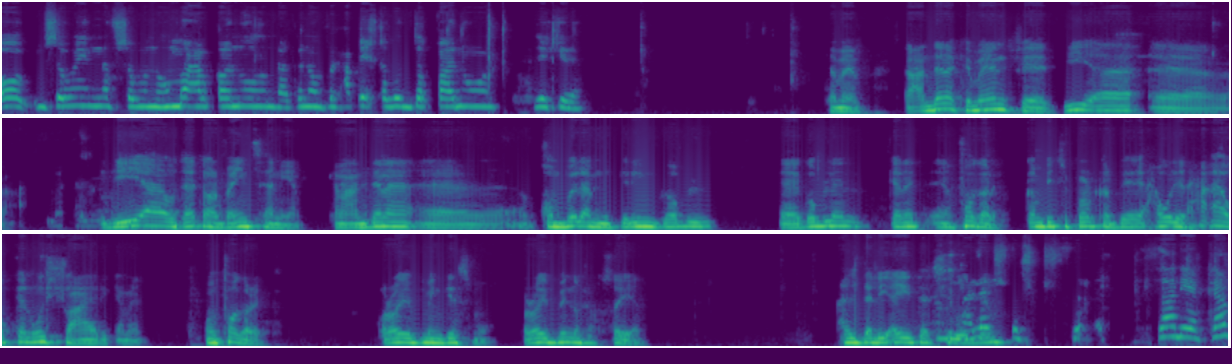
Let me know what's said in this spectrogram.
أو مسوين نفسهم إنهم مع القانون لكنهم في الحقيقة ضد القانون زي كذا. تمام. عندنا كمان في دقيقة آه، دقيقة و43 ثانية. كان عندنا آه، قنبلة من ال Green Gobl آه، Goblin كانت انفجرت. كان بيتر باركر بيحاول يلحقها وكان وشه عاري كمان. وانفجرت قريب من جسمه قريب منه شخصيا. هل ده ليه أي تأثير قدام؟ معلش بس ثانية كم؟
